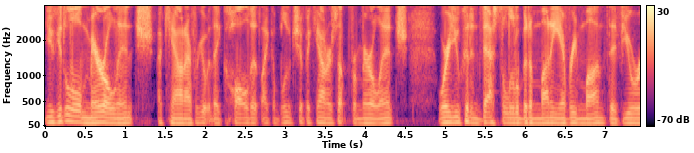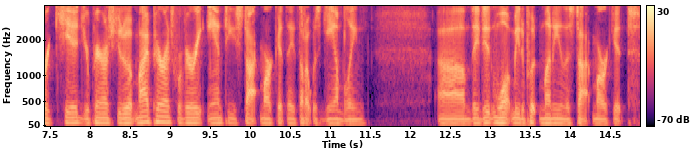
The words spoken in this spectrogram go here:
You get a little Merrill Lynch account. I forget what they called it, like a blue chip account or something from Merrill Lynch, where you could invest a little bit of money every month. If you were a kid, your parents could do it. My parents were very anti stock market. They thought it was gambling. Um, they didn't want me to put money in the stock market.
